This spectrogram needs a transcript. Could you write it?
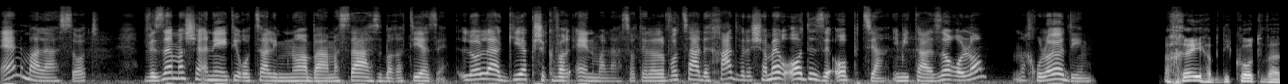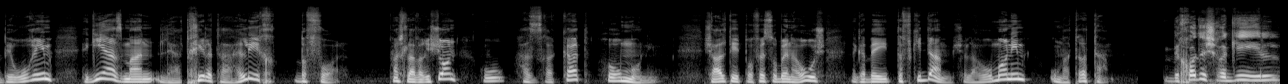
אין מה לעשות, וזה מה שאני הייתי רוצה למנוע במסע ההסברתי הזה. לא להגיע כשכבר אין מה לעשות, אלא לבוא צעד אחד ולשמר עוד איזה אופציה. אם היא תעזור או לא, אנחנו לא יודעים. אחרי הבדיקות והבירורים, הגיע הזמן להתחיל את ההליך בפועל. השלב הראשון הוא הזרקת הורמונים. שאלתי את פרופסור בן הרוש לגבי תפקידם של ההורמונים ומטרתם. בחודש רגיל,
